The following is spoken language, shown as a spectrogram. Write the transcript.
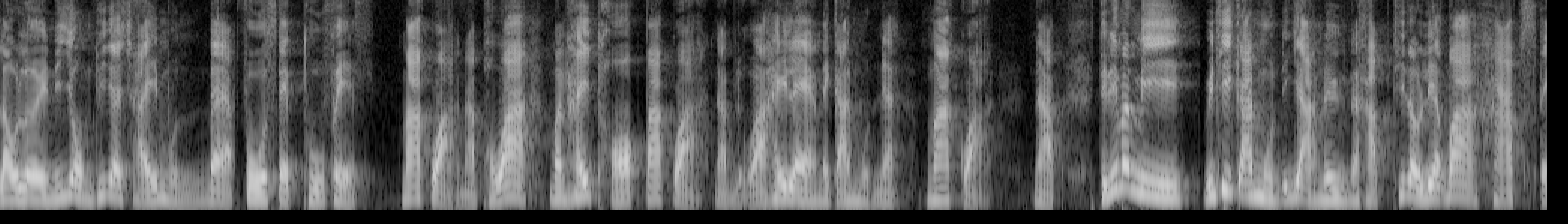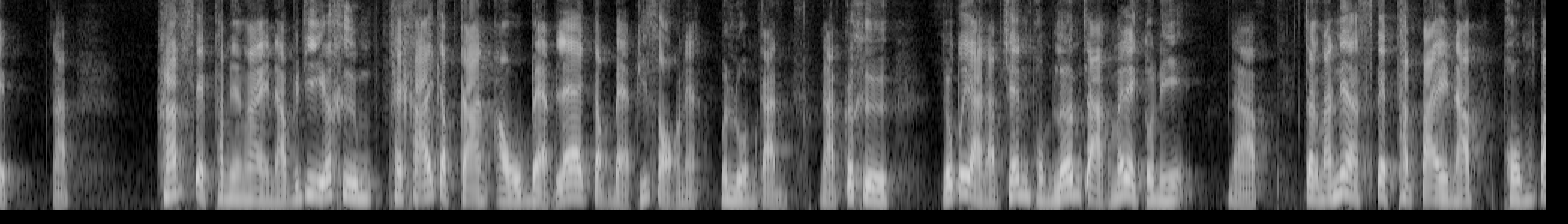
เราเลยนิยมที่จะใช้หมุนแบบ full step two phase มากกว่านะเพราะว่ามันให้ทอร์กมากกว่านะหรือว่าให้แรงในการหมุนเนี่ยมากกว่านะครับทีนี้มันมีวิธีการหมุนอีกอย่างหนึ่งนะครับที่เราเรียกว่า half step นะครับ half step ทำยังไงนะวิธีก็คือคล้ายๆ กับการเอาแบบแรกกับแบบที่สองเนี่ยมารวมกันนะครับก็คือยกตัวอย่างนะครับเช่น ผมเริ่มจากแม่เหล็กตัวนี้ นะครับ จากนั้นเนี่ยสเต็ปถัดไปนะครับ ผมไป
